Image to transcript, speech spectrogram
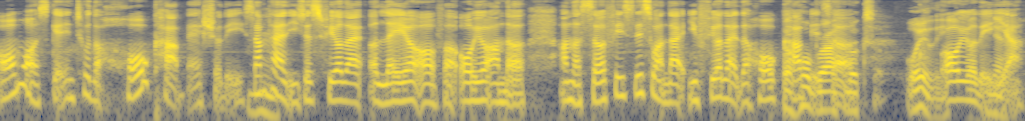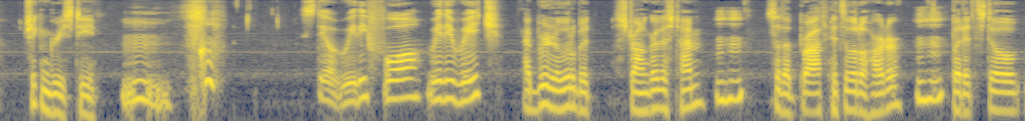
Almost get into the whole cup actually. Mm. Sometimes you just feel like a layer of uh, oil on the on the surface. This one that you feel like the whole The cup whole is broth uh, looks oily. oily. yeah. Chicken grease tea. Still really full, really rich. I brewed it a little bit stronger this time, mm-hmm. so the broth hits a little harder, mm-hmm. but it still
